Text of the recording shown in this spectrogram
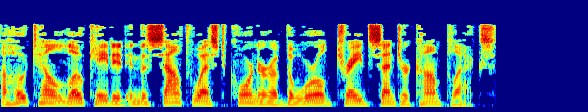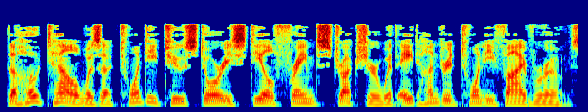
a hotel located in the southwest corner of the World Trade Center complex. The hotel was a 22-story steel-framed structure with 825 rooms.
